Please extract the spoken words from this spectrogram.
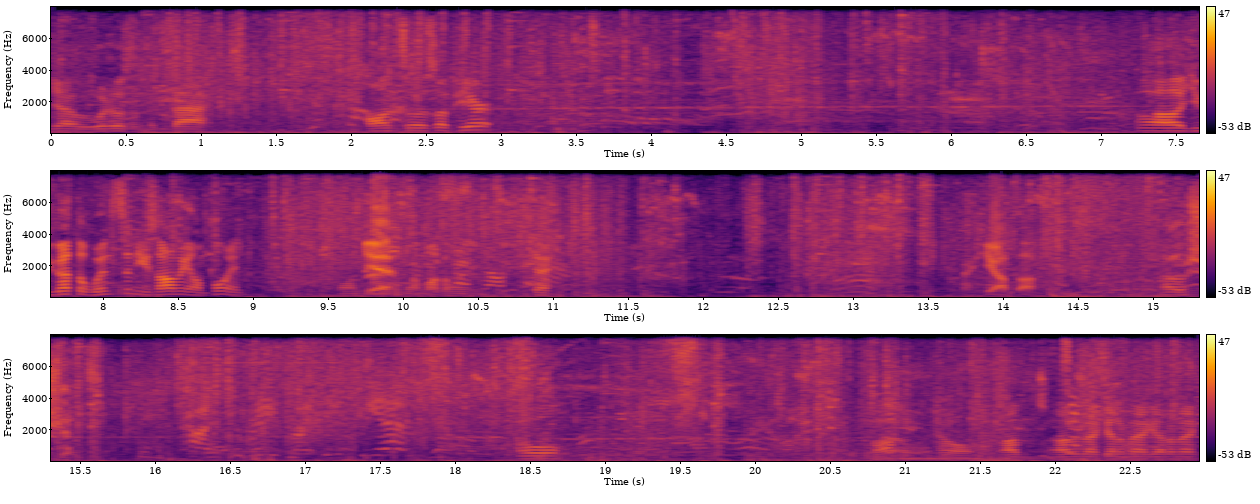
Yeah, Widow's in the back. Hanzo's up here. Uh, you got the Winston? He's hopping on point. Yeah, I'm on him. Okay. He hopped off. Oh shit. Time to raise my APM. Oh. Fuck. No. I'm out of mech, out of mech, out of mech.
